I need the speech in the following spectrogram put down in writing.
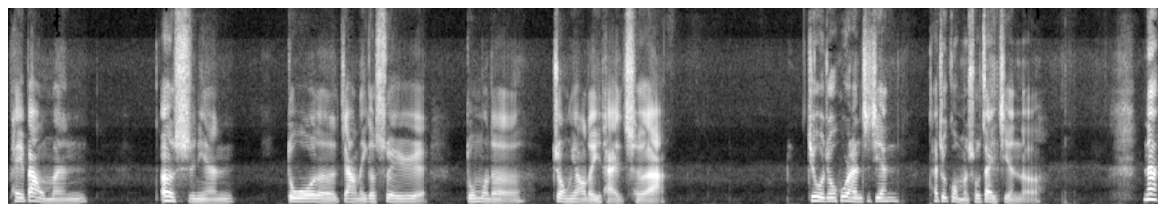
陪伴我们二十年多的这样的一个岁月，多么的重要的一台车啊！结果就忽然之间。他就跟我们说再见了。那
